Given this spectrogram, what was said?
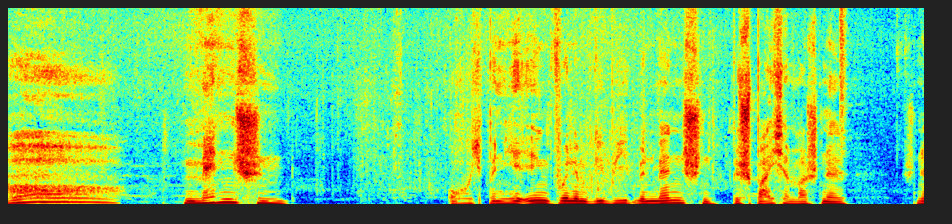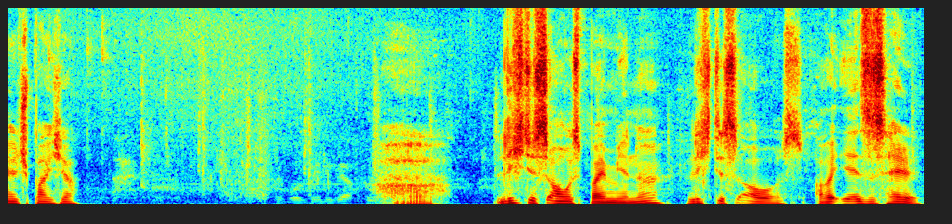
Oh, Menschen. Oh, ich bin hier irgendwo in einem Gebiet mit Menschen. Wir speichern mal schnell. Schnell Speicher. Licht ist aus bei mir, ne? Licht ist aus. Aber es ist hell.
